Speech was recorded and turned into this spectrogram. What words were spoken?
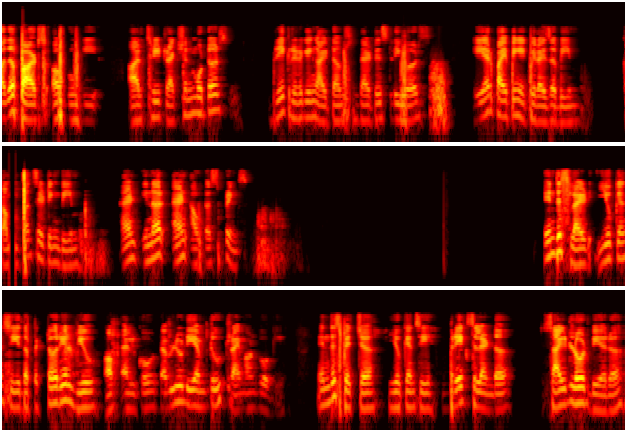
Other parts of bogie are three traction motors, brake rigging items that is levers, air piping equalizer beam, compensating beam, and inner and outer springs. In this slide, you can see the pictorial view of ALCO WDM2 trimount bogie. In this picture, you can see brake cylinder, side load bearer,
